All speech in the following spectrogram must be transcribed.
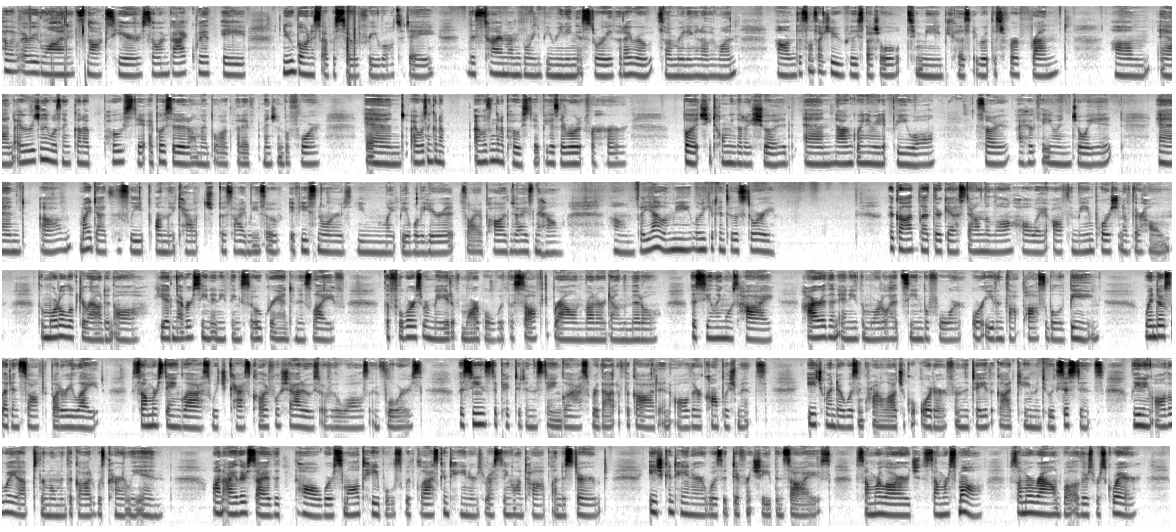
Hello, everyone. It's Knox here. So, I'm back with a new bonus episode for you all today. This time, I'm going to be reading a story that I wrote, so I'm reading another one. Um, this one's actually really special to me because I wrote this for a friend, um, and I originally wasn't gonna post it. I posted it on my blog that I've mentioned before, and I wasn't gonna I wasn't gonna post it because I wrote it for her but she told me that I should, and now I'm going to read it for you all. So I hope that you enjoy it. And um, my dad's asleep on the couch beside me, so if he snores, you might be able to hear it. So I apologize now. Um, but yeah, let me let me get into the story. The god led their guests down the long hallway off the main portion of their home. The mortal looked around in awe. He had never seen anything so grand in his life. The floors were made of marble with a soft brown runner down the middle. The ceiling was high, higher than any the mortal had seen before or even thought possible of being. Windows let in soft, buttery light. Some were stained glass, which cast colorful shadows over the walls and floors. The scenes depicted in the stained glass were that of the god and all their accomplishments. Each window was in chronological order from the day that God came into existence, leading all the way up to the moment that God was currently in. On either side of the hall were small tables with glass containers resting on top undisturbed. Each container was a different shape and size. Some were large, some were small, some were round, while others were square.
